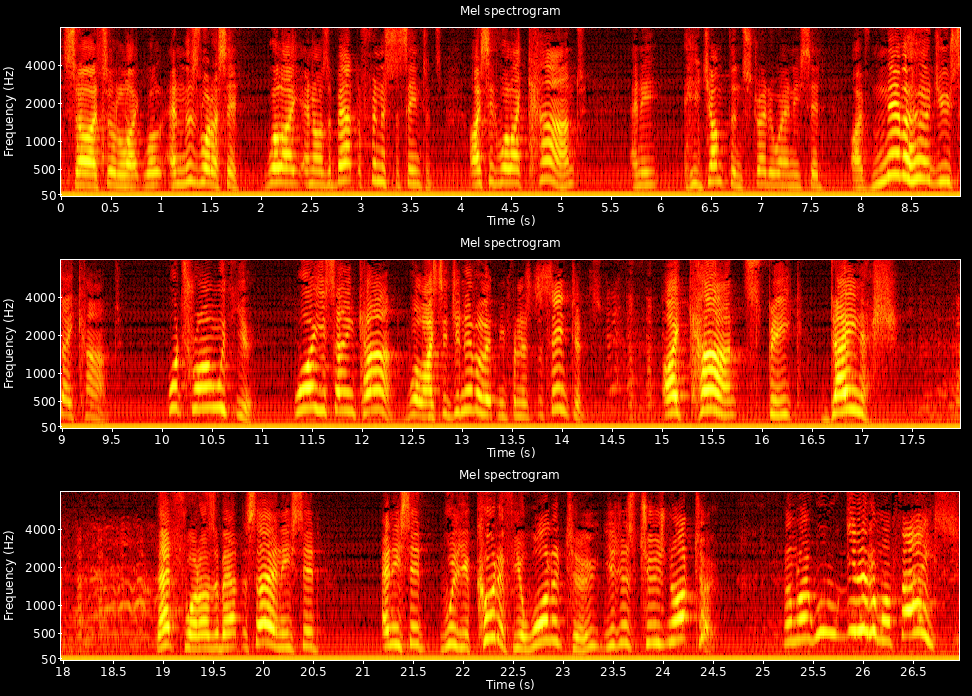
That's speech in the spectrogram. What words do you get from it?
So I sort of like, well, and this is what I said. Well, I, and I was about to finish the sentence. I said, well, I can't. And he, he jumped in straight away and he said, I've never heard you say can't. What's wrong with you? Why are you saying can't? Well, I said, you never let me finish the sentence. I can't speak Danish. That's what I was about to say. And he said, and he said, well, you could if you wanted to. You just choose not to. And I'm like, well, get out of my face.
